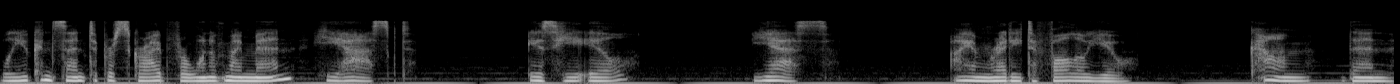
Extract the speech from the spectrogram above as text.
will you consent to prescribe for one of my men?" he asked. "Is he ill?" "Yes." "I am ready to follow you." "Come then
